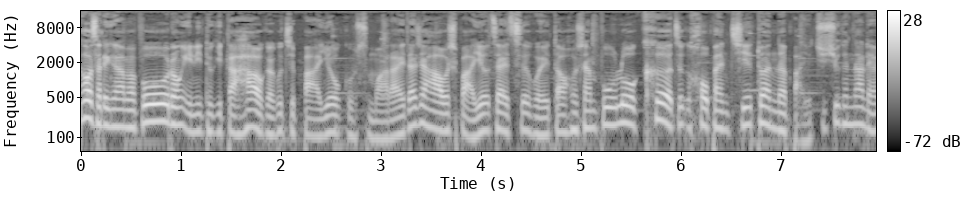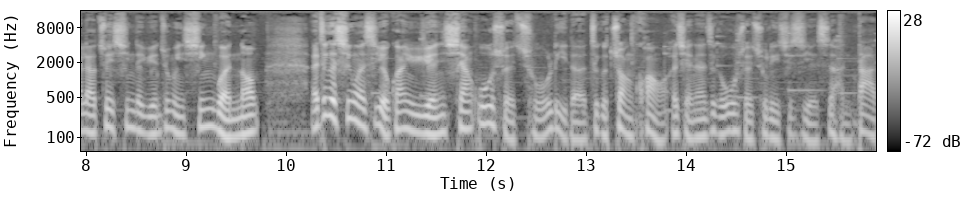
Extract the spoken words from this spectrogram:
好萨利嘎马布隆伊尼图吉达好，格古吉巴尤古斯马来，大家好，我是巴尤，再次回到后山部落克这个后半阶段呢，巴尤继续跟大家聊聊最新的原住民新闻哦。而这个新闻是有关于原乡污水处理的这个状况，而且呢，这个污水处理其实也是很大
